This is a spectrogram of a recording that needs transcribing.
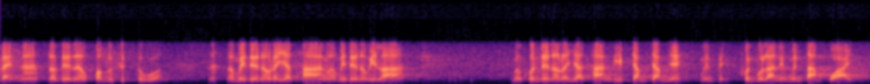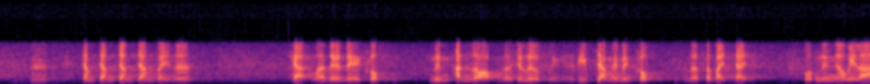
ไปนะ เราเดินเอาความรู้สึกตัว นะเราไม่เดินเอาระยะทาง เราไม่เดินเอาเวลา บางคนเดินเอาระยะทางรีบจ้ำจ้ำใหญ่เหมือนคนโบราณเรียกเหมือนตามควายจ้ำจ้ำจ้ำจ้ำไปนะกะว่าเดินได้ครบหนึ่งพันรอบแล้วจะเลิกอะไรเงี้ยรีบจ้ำให้มันครบแล้วสบายใจ พวกหนึ่งเอาเวลา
